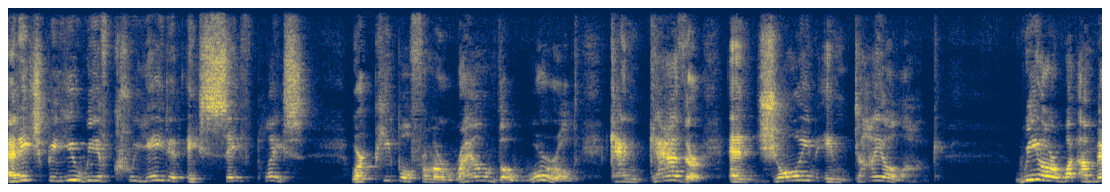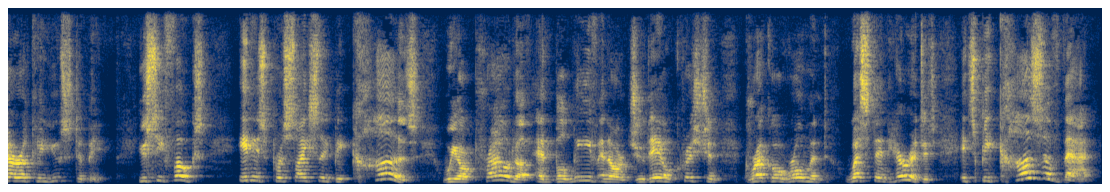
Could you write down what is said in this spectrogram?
At HBU, we have created a safe place where people from around the world can gather and join in dialogue. We are what America used to be. You see, folks, it is precisely because we are proud of and believe in our Judeo Christian, Greco Roman, Western heritage. It's because of that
